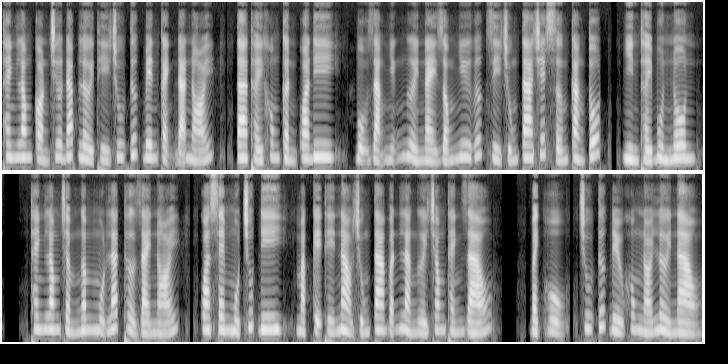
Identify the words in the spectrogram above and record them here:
Thanh long còn chưa đáp lời thì chu tước bên cạnh đã nói, ta thấy không cần qua đi, bộ dạng những người này giống như ước gì chúng ta chết sớm càng tốt, nhìn thấy buồn nôn. Thanh Long trầm ngâm một lát thở dài nói, qua xem một chút đi, mặc kệ thế nào chúng ta vẫn là người trong thánh giáo. Bạch Hổ, Chu Tước đều không nói lời nào,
